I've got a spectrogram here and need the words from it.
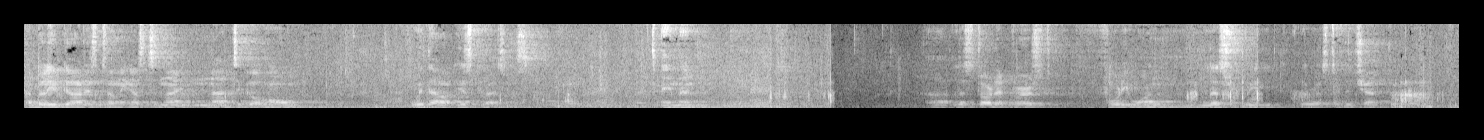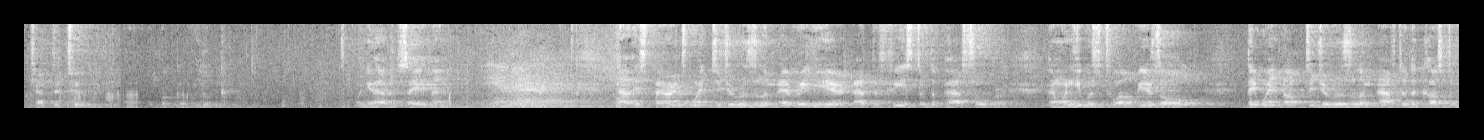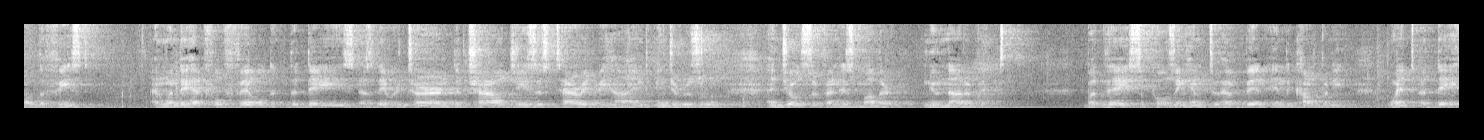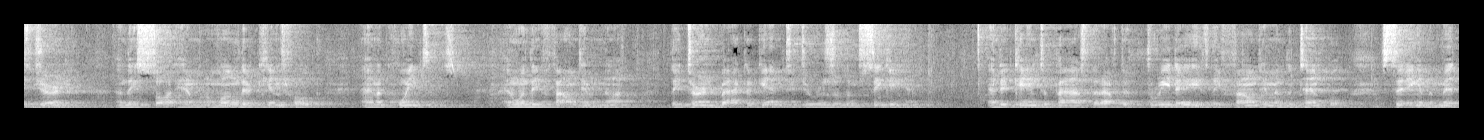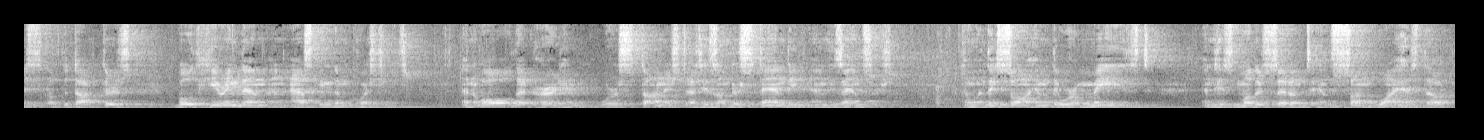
I believe God is telling us tonight not to go home without his presence. Amen. Let's start at verse 41. Let's read the rest of the chapter. Chapter 2, the book of Luke. When you have it, say amen. amen. Now his parents went to Jerusalem every year at the feast of the Passover, and when he was 12 years old, they went up to Jerusalem after the custom of the feast. And when they had fulfilled the days as they returned, the child Jesus tarried behind in Jerusalem, and Joseph and his mother knew not of it. But they, supposing him to have been in the company, went a day's journey, and they sought him among their kinsfolk and acquaintance. And when they found him not, they turned back again to Jerusalem, seeking him. And it came to pass that after three days they found him in the temple, sitting in the midst of the doctors, both hearing them and asking them questions. And all that heard him were astonished at his understanding and his answers. And when they saw him, they were amazed. And his mother said unto him, Son, why hast thou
